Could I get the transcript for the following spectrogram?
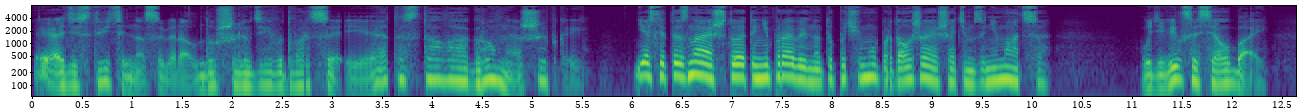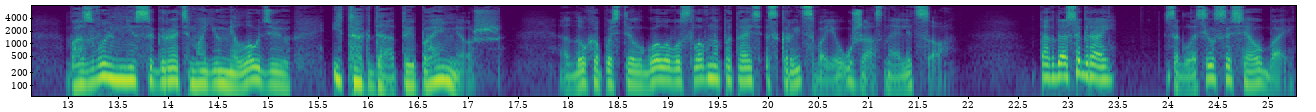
Я действительно собирал души людей во дворце, и это стало огромной ошибкой. Если ты знаешь, что это неправильно, то почему продолжаешь этим заниматься? Удивился Сяобай. Позволь мне сыграть мою мелодию, и тогда ты поймешь. Дух опустил голову, словно пытаясь скрыть свое ужасное лицо. «Тогда сыграй», — согласился Сяобай.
